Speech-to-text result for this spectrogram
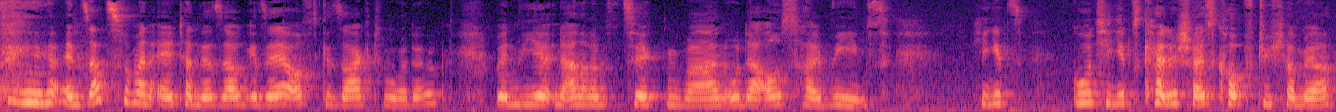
Ein Satz von meinen Eltern, der sehr sehr oft gesagt wurde, wenn wir in anderen Bezirken waren oder außerhalb Wiens. Hier gibt's, gut, hier gibt's keine scheiß Kopftücher mehr.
